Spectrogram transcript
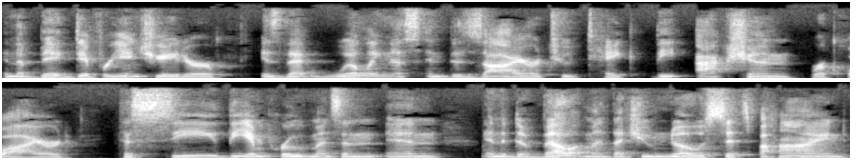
And the big differentiator is that willingness and desire to take the action required to see the improvements and and and the development that you know sits behind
